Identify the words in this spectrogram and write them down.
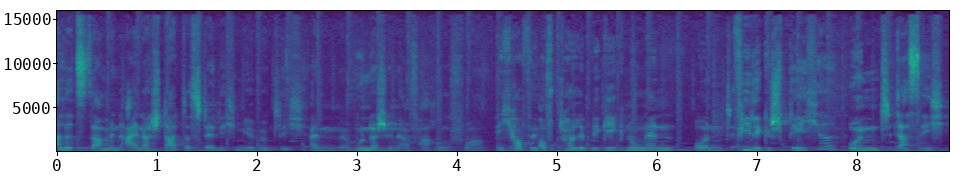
Alle zusammen in einer Stadt, das stelle ich mir wirklich eine wunderschöne Erfahrung vor. Ich hoffe auf tolle Begegnungen und viele Gespräche und dass ich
